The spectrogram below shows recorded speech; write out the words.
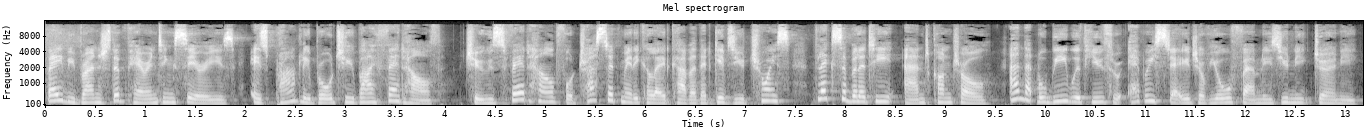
Baby Brunch, the parenting series, is proudly brought to you by Fed Health. Choose Fed Health for trusted medical aid cover that gives you choice, flexibility, and control. And that will be with you through every stage of your family's unique journey.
